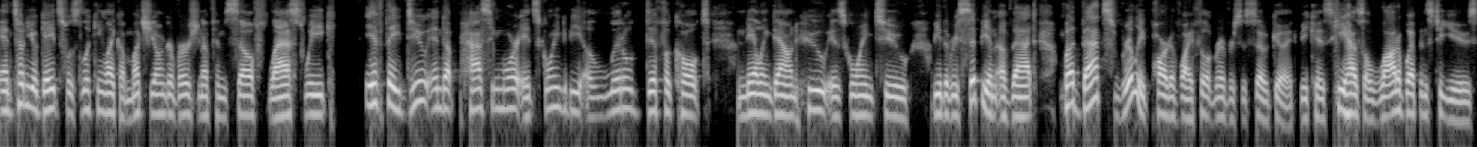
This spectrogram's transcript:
Antonio Gates was looking like a much younger version of himself last week. If they do end up passing more, it's going to be a little difficult nailing down who is going to be the recipient of that. But that's really part of why Philip Rivers is so good because he has a lot of weapons to use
